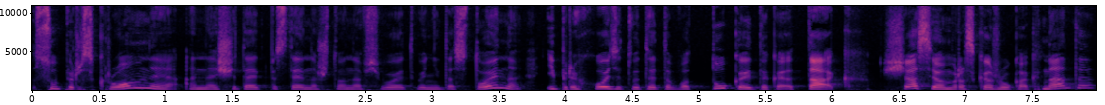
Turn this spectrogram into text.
супер скромная, она считает постоянно, что она всего этого недостойна, и приходит вот эта вот тука и такая, так, сейчас я вам расскажу, как надо,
